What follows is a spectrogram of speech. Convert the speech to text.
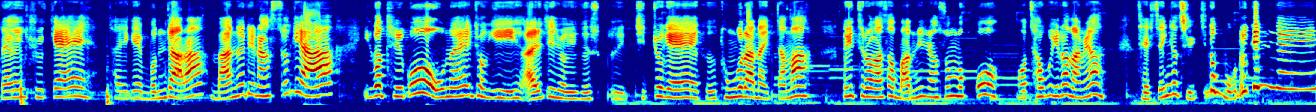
내가 줄게. 자 이게 뭔지 알아? 마늘이랑 쑥이야. 이거 들고 오늘 저기 알지 저기 그 수- 그 뒤쪽에 그 동굴 하나 있잖아. 거기 들어가서 마늘이랑 쑥 먹고 어, 자고 일어나면 잘생겨질지도 모르겠네.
